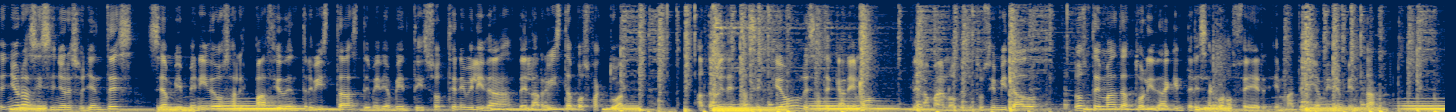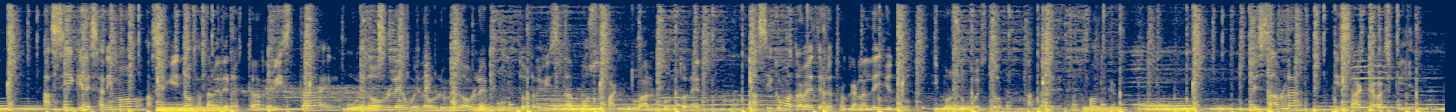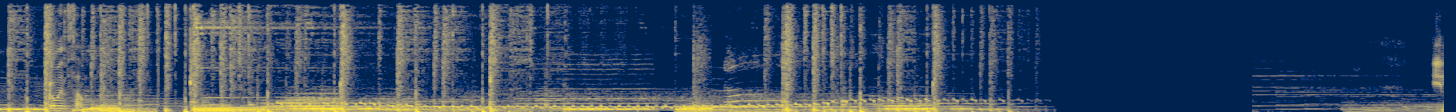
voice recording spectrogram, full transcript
Señoras y señores oyentes, sean bienvenidos al espacio de entrevistas de medio ambiente y sostenibilidad de la revista Postfactual. A través de esta sección les acercaremos, de la mano de nuestros invitados, los temas de actualidad que interesa conocer en materia medioambiental. Así que les animo a seguirnos a través de nuestra revista en www.revistapostfactual.net, así como a través de nuestro canal de YouTube y por supuesto a través de estos podcasts. Les habla Isaac. En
